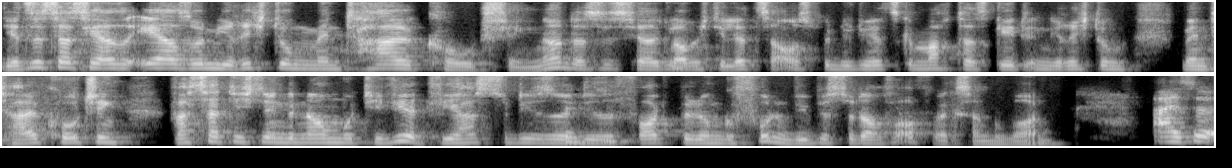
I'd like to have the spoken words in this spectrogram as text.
Jetzt ist das ja eher so in die Richtung Mentalcoaching. Ne? Das ist ja, glaube ich, die letzte Ausbildung, die du jetzt gemacht hast, geht in die Richtung Mentalcoaching. Was hat dich denn genau motiviert? Wie hast du diese, mhm. diese Fortbildung gefunden? Wie bist du darauf aufmerksam geworden? Also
